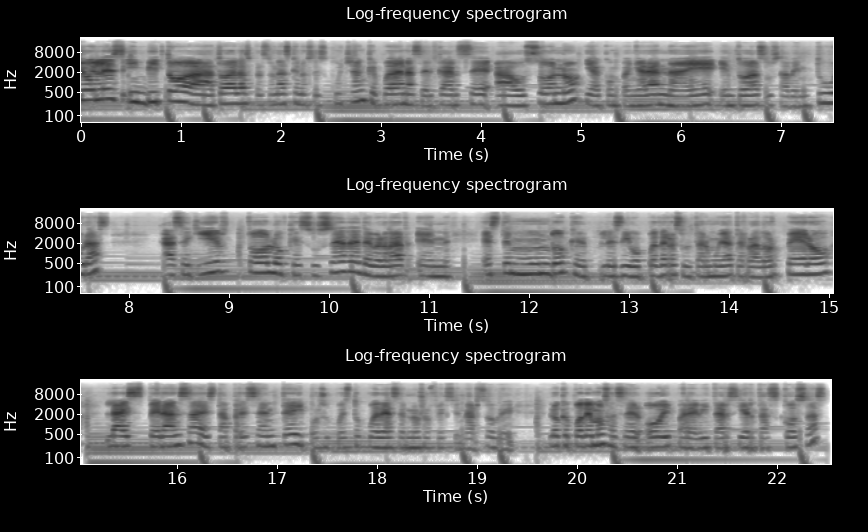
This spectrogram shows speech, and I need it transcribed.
yo les invito a todas las personas que nos escuchan que puedan acercarse a Ozono y acompañar a Nae en todas sus aventuras, a seguir todo lo que sucede de verdad en este mundo que les digo puede resultar muy aterrador, pero la esperanza está presente y por supuesto puede hacernos reflexionar sobre lo que podemos hacer hoy para evitar ciertas cosas.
